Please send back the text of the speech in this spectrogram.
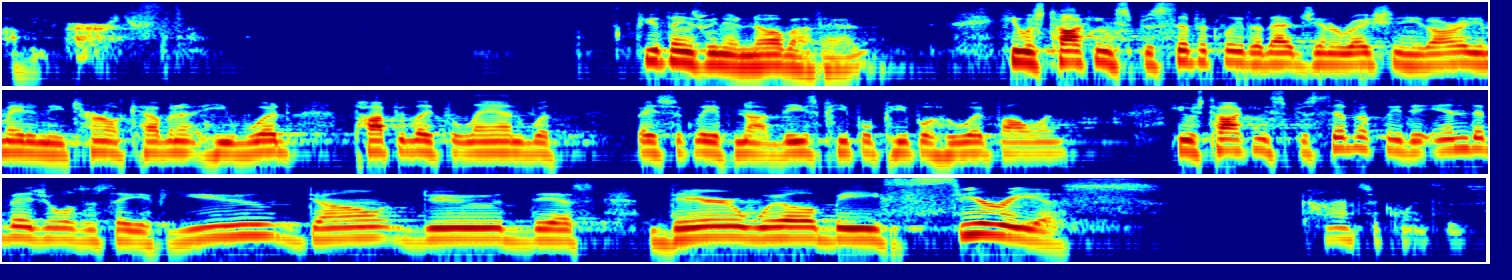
of the earth. A few things we need to know about that. He was talking specifically to that generation. He'd already made an eternal covenant. He would populate the land with basically, if not these people, people who would follow him. He was talking specifically to individuals and say, if you don't do this, there will be serious consequences.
